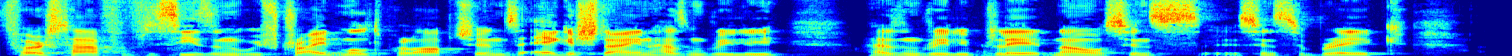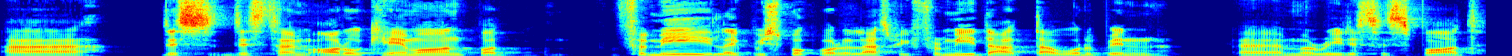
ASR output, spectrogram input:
first half of the season we've tried multiple options. Eggestein hasn't really hasn't really played now since since the break. Uh, this this time Otto came on, but for me, like we spoke about it last week, for me that that would have been uh, Maurides' spot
